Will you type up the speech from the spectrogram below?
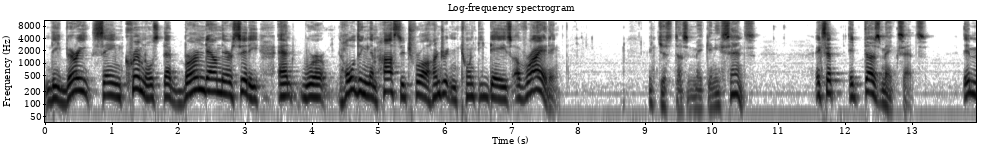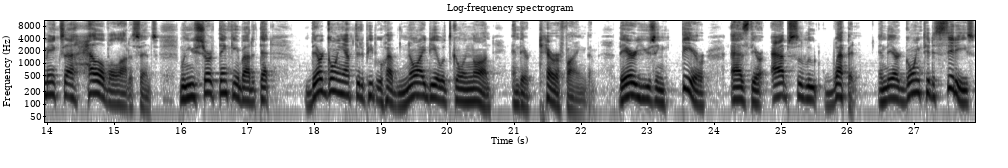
the very same criminals that burned down their city and were holding them hostage for 120 days of rioting. It just doesn't make any sense. Except it does make sense. It makes a hell of a lot of sense when you start thinking about it that they're going after the people who have no idea what's going on and they're terrifying them. They're using fear as their absolute weapon. And they are going to the cities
